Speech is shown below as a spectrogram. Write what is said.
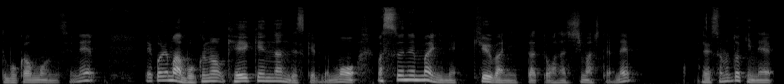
て僕は思うんですよね。でこれまあ僕の経験なんですけれども、まあ、数年前にねキューバに行ったってお話ししましたよね。でその時ね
